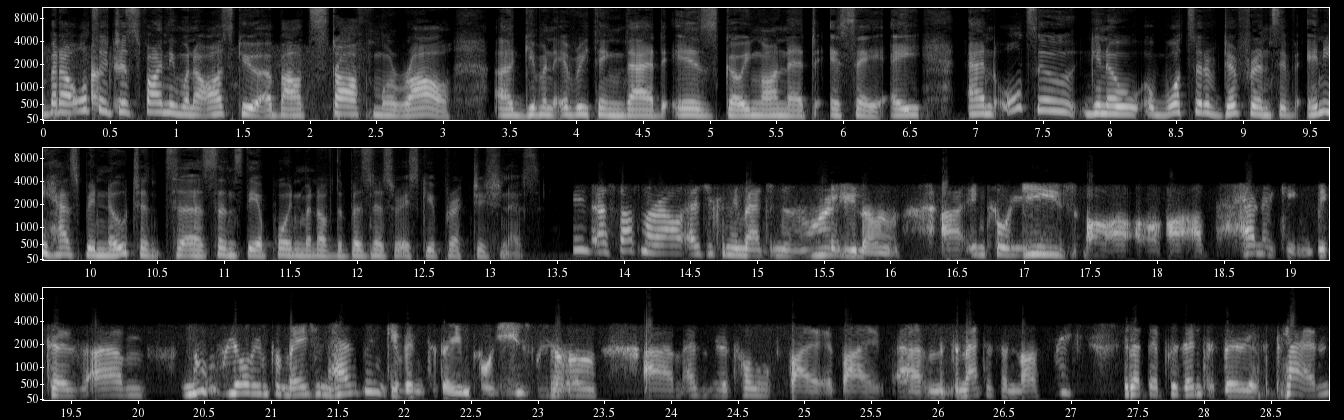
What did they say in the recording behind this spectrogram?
but I also okay. just finally want to ask you about staff morale, uh, given everything that is going on at SAA, and also, you know, what sort of difference, if any, has been noted uh, since the appointment of the business rescue practitioners. Uh, staff morale, as you can imagine, is really low. Uh, employees are, are, are, panicking because um, no real information has been given to the employees. We know, um, as we were told by by um, Mr. Matuson last week, that they presented various plans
